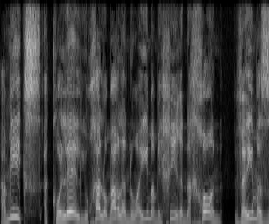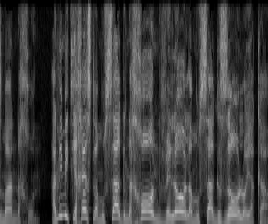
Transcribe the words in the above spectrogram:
המיקס הכולל יוכל לומר לנו האם המחיר נכון והאם הזמן נכון. אני מתייחס למושג נכון ולא למושג זול או יקר.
